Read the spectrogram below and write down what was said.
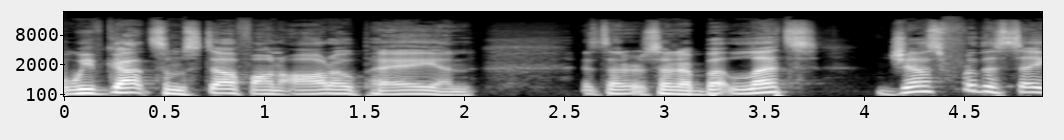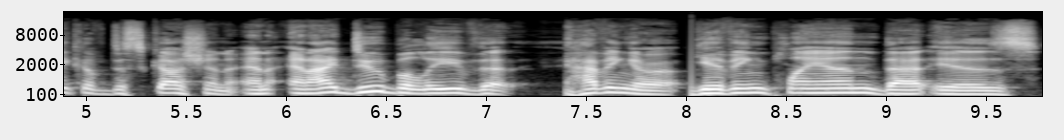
we've got some stuff on auto pay and et cetera, et cetera, but let's just for the sake of discussion. And, and I do believe that having a giving plan that is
